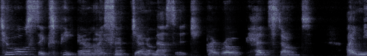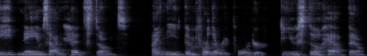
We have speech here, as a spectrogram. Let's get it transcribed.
2:06 p.m. I sent Jen a message. I wrote headstones. I need names on headstones. I need them for the reporter. Do you still have them?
